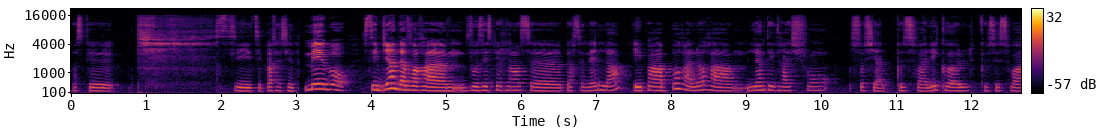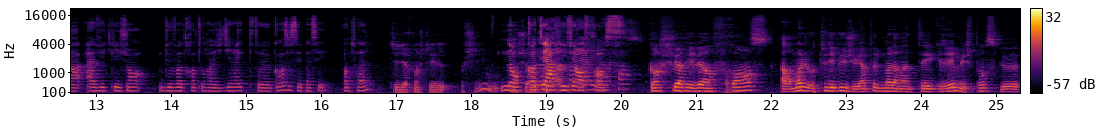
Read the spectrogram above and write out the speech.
parce que c'est pas facile. Mais bon, c'est bien d'avoir euh, vos expériences euh, personnelles là, et par rapport alors à l'intégration sociale, que ce soit à l'école, que ce soit avec les gens de votre entourage direct, euh, comment ça s'est passé, Antoine? Tu veux dire quand j'étais au Chili ou Non, suis quand arrivé- t'es arrivé t'es en France. Quand je suis arrivé en France, alors moi au tout début j'ai eu un peu de mal à m'intégrer, mais je pense que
